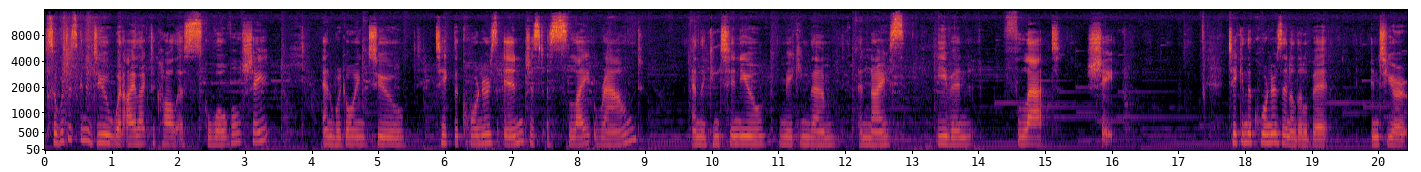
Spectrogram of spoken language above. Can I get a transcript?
so we're just gonna do what I like to call a squoval shape, and we're going to take the corners in just a slight round, and then continue making them a nice, even, flat shape. Taking the corners in a little bit into your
